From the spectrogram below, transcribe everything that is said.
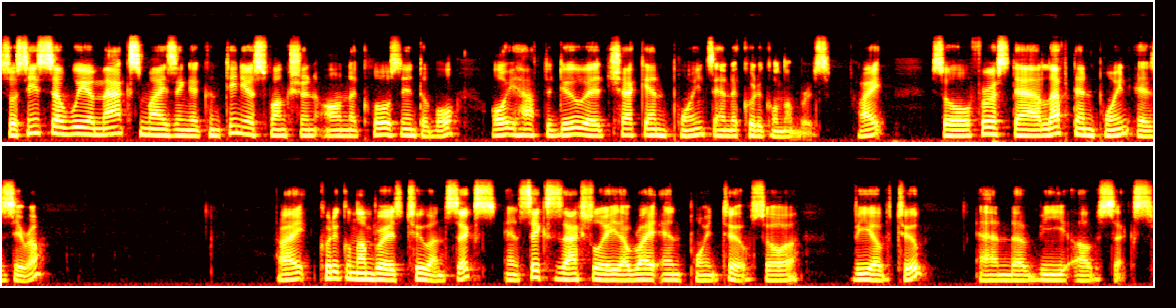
so since uh, we are maximizing a continuous function on a closed interval, all you have to do is check endpoints and the critical numbers, right? So first uh, left endpoint is 0, right? Critical number is 2 and 6, and 6 is actually the right endpoint too. So uh, v of 2 and uh, v of 6,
